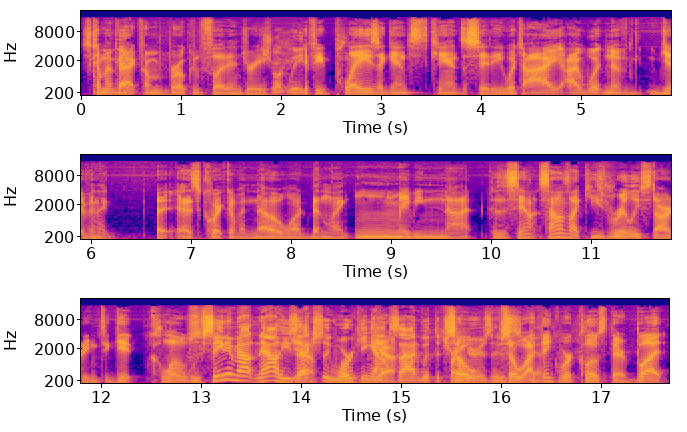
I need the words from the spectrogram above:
He's coming back from a broken foot injury. Short week. If he plays against Kansas City, which I, I wouldn't have given a, a as quick of a no, I'd been like mm, maybe not because it sound, sounds like he's really starting to get close. We've seen him out now. He's Yeah. actually working Yeah. outside with the So- trainers. Is- So, I think we're close there, but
